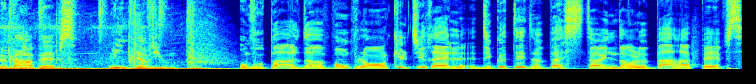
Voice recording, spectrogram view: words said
Le bar à peps, l'interview. On vous parle d'un bon plan culturel du côté de Bastogne dans le bar à Peps,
